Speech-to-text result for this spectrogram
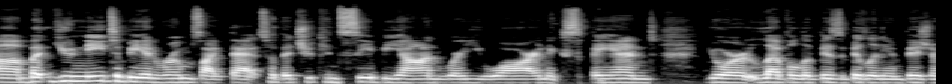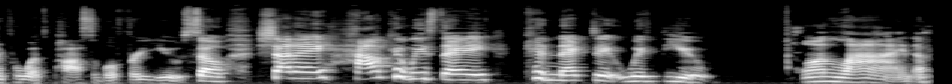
Um, but you need to be in rooms like that so that you can see beyond where you are and expand your level of visibility and vision for what's possible for you. So, Shade, how can we stay connected with you online?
